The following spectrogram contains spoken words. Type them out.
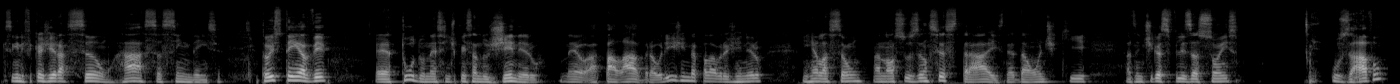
que significa geração, raça, ascendência. Então isso tem a ver é, tudo, né? Se a gente pensar no gênero, né? A palavra, a origem da palavra gênero em relação a nossos ancestrais, né? Da onde que as antigas civilizações usavam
